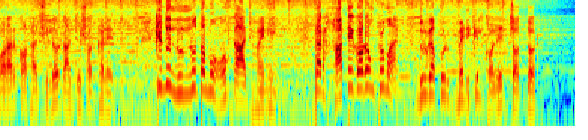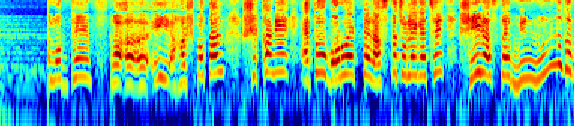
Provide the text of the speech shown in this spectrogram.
করার কথা ছিল রাজ্য সরকারের। কিন্তু ন্যূনতম কাজ হয়নি। তার হাতে গরম প্রমাণ দুর্গাপুর মেডিকেল কলেজ চত্বর। মধ্যে এই হাসপাতাল সেখানে এত বড় একটা রাস্তা চলে গেছে। সেই রাস্তায় ন্যূনতম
